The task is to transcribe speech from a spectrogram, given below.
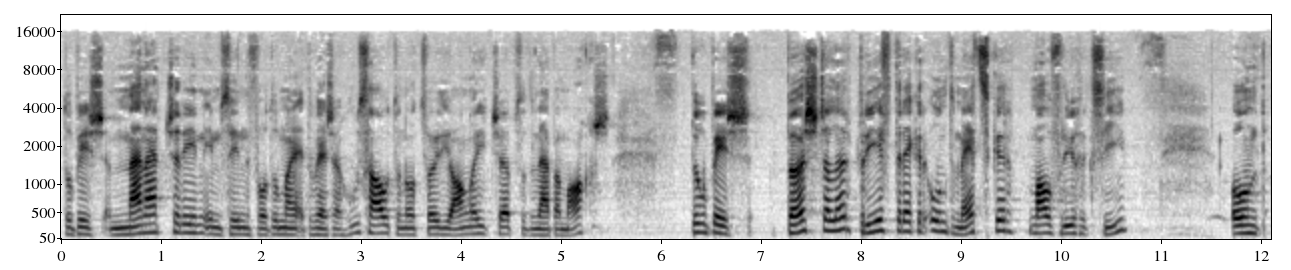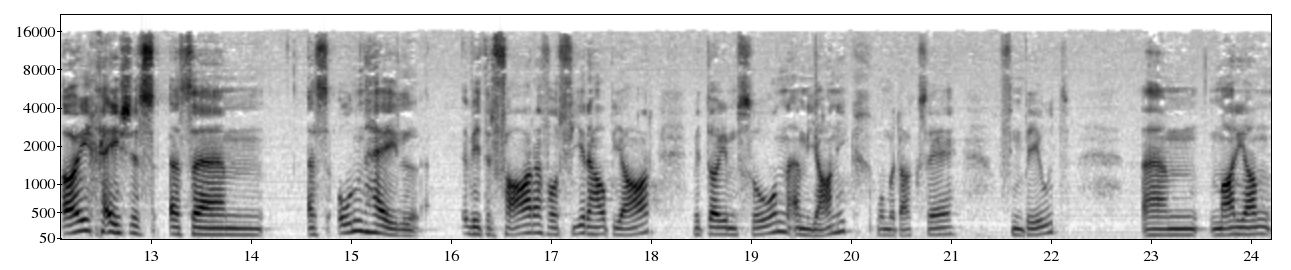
Du bist Managerin im Sinne von, du, du hast einen Haushalt und noch zwei, drei andere Jobs, die du daneben machst. Du bist Bösteler, Briefträger und Metzger, mal früher gewesen. Und euch ist es ein, ähm, ein Unheil widerfahren vor viereinhalb Jahren mit eurem Sohn, ähm, Janik, wo wir da sehen auf dem Bild. Ähm, Marianne,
